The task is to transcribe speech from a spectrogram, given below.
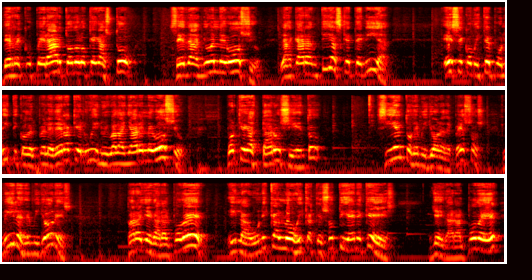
de recuperar todo lo que gastó. Se dañó el negocio las garantías que tenía ese comité político del PLD era que Luis no iba a dañar el negocio, porque gastaron cientos, cientos de millones de pesos, miles de millones, para llegar al poder. Y la única lógica que eso tiene que es llegar al poder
